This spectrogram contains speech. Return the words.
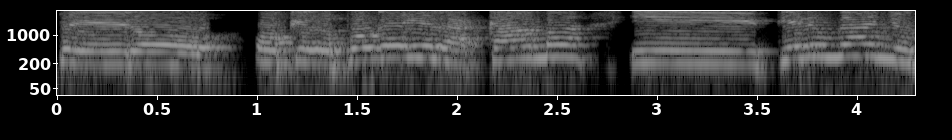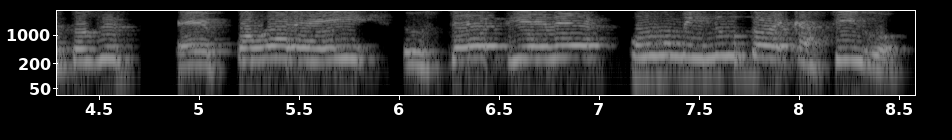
pero, o que lo ponga ahí en la cama y tiene un año, entonces póngale ahí, usted tiene un minuto de castigo.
